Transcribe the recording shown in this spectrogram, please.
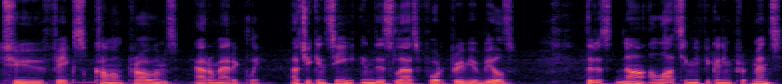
to fix common problems automatically. As you can see in this last four preview builds, there is not a lot significant improvements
